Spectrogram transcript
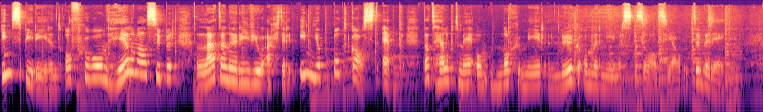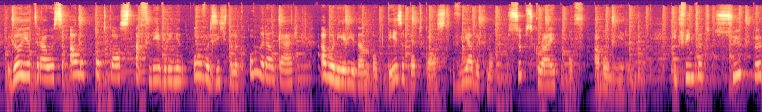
inspirerend of gewoon helemaal super? Laat dan een review achter in je podcast-app. Dat helpt mij om nog meer leuke ondernemers zoals jou te bereiken. Wil je trouwens alle podcast-afleveringen overzichtelijk onder elkaar? Abonneer je dan op deze podcast via de knop subscribe of abonneren. Ik vind het super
